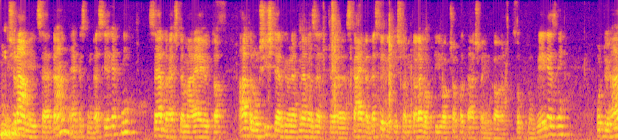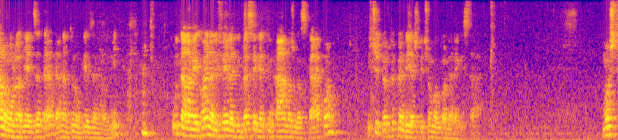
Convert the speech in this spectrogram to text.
és rám jött szerdán, elkezdtünk beszélgetni. Szerda este már eljött a általunk Sistergőnek nevezett uh, Skype beszélgetés, amit a legaktívabb csapatársainkkal szoktunk végezni. Ott ő három oldalt jegyzetel, de nem tudom képzelni, hogy mit. Utána még hajnali fél eddig beszélgettünk hármasban Skype-on, és csütörtökön DSP csomaggal beregisztrált. Most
